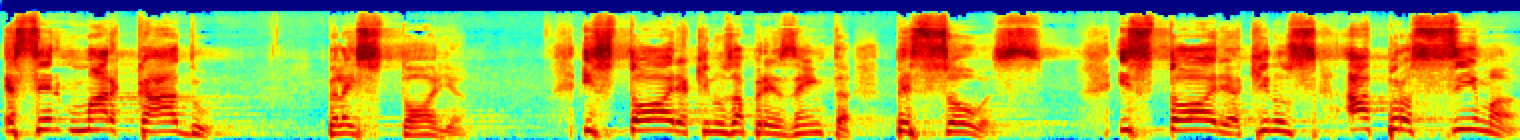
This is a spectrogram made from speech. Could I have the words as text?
é ser marcado pela história. História que nos apresenta pessoas, história que nos aproxima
